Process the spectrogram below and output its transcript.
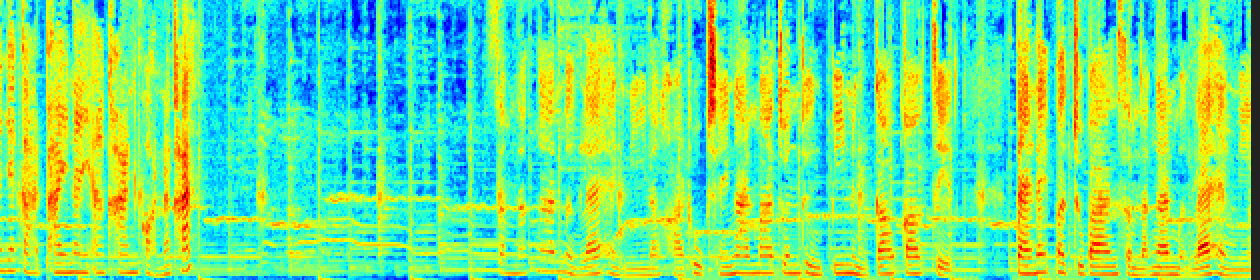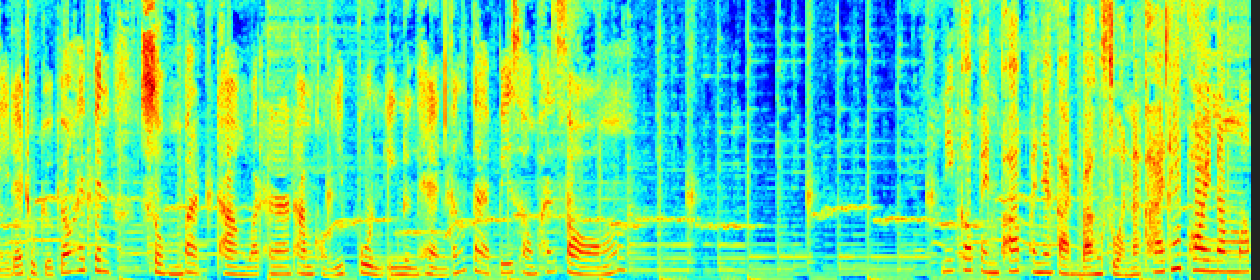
บรรยากาศภายในอาคารก่อนนะคะำนักงานเหมืองแร่แห่งนี้นะคะ ถูกใช้งานมาจนถึงปี 1997 แต่ในปัจจุบันสำนักงานเหมืองแร่แห่งนี้ได้ถูกยกย่องให้เป็นสมบัติทางวัฒนธรรมของญี่ปุ่นอีกหนึ่งแห่งตั้งแต่ปี 2002นี่ก็เป็นภาพบรรยากาศบางส่วนนะคะที่พลอยนำมา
